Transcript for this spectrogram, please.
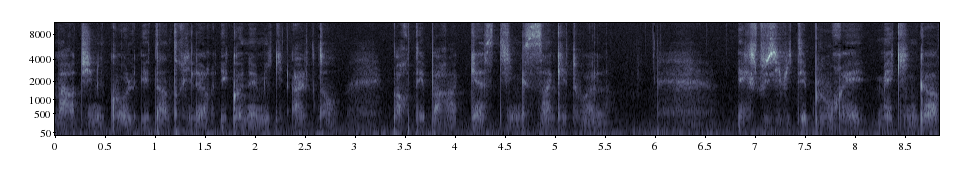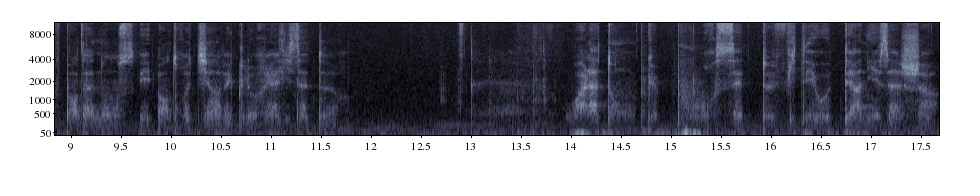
Margin Call est un thriller économique haletant porté par un casting 5 étoiles. Exclusivité Blu-ray, making-of, bande-annonce et entretien avec le réalisateur. Voilà donc pour cette vidéo derniers achats.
